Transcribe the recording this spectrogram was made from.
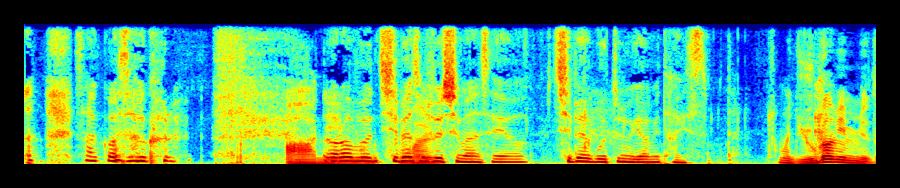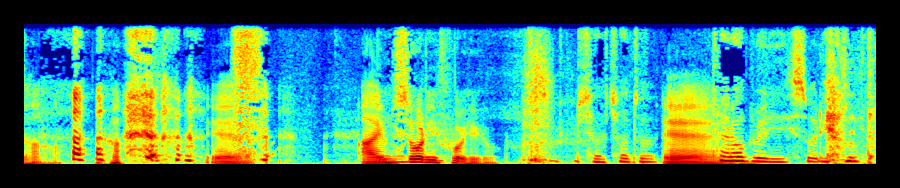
사건 사고를. 아, 니 여러분 뭐, 집에서 정말... 조심하세요. 집에 모든 위험이 다 있습니다. 정말 유감입니다. 예. I'm 네. sorry for you. 그렇죠. 저도 예. 테러블리 소리합니다.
